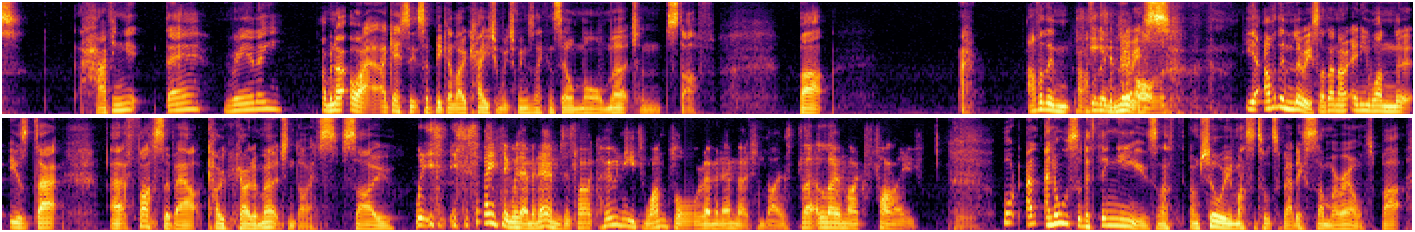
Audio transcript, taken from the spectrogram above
having it there. Really, I mean, I, I guess it's a bigger location, which means they can sell more merchant stuff. But other than other it's than Lewis, odd. Yeah, other than Lewis, I don't know anyone that is that uh, fussed about Coca-Cola merchandise. So Well, it's it's the same thing with M&Ms. It's like who needs one floor of M&M merchandise, let alone like five? Well, and, and also the thing is, and I, I'm sure we must have talked about this somewhere else, but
